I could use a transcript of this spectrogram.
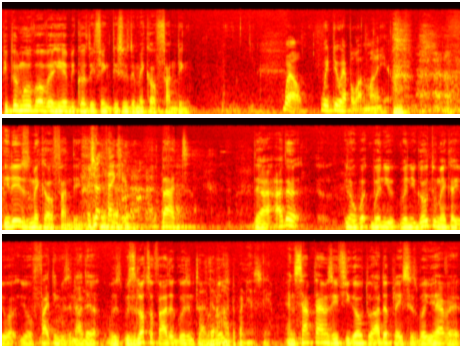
People move over here because they think this is the mecca of funding. Well, we do have a lot of money here. it is mecca of funding. Thank you. But there are other you know, when you when you go to Mecca, you're you're fighting with another with, with lots of other good entrepreneurs. Other entrepreneurs, yeah. And sometimes, if you go to other places where you have a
